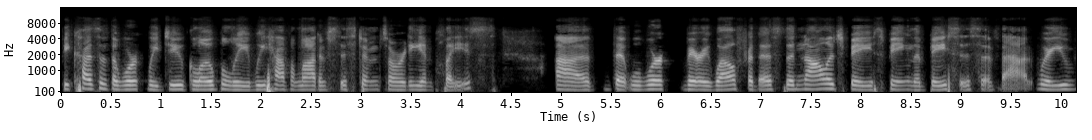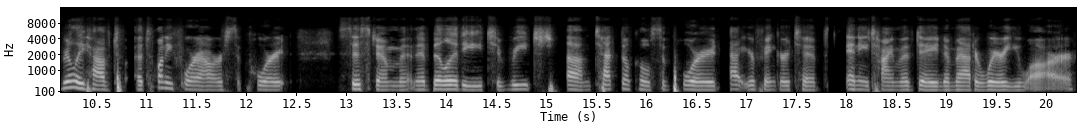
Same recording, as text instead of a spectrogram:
Because of the work we do globally, we have a lot of systems already in place uh, that will work very well for this. The knowledge base being the basis of that, where you really have a 24-hour support system and ability to reach um, technical support at your fingertips any time of day, no matter where you are,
